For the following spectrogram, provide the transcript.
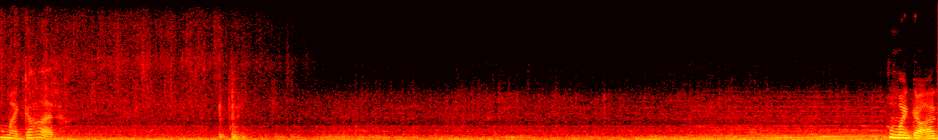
Oh my god. Oh my god.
